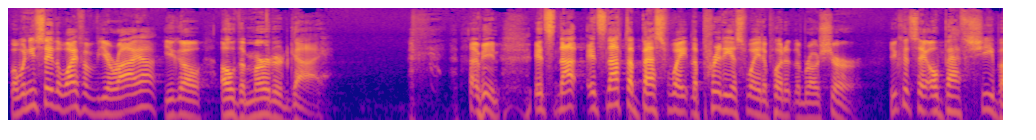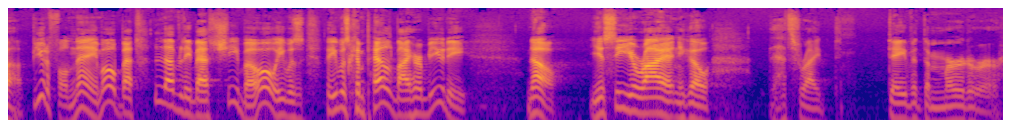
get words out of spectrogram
but when you say the wife of Uriah, you go, oh, the murdered guy. I mean, it's not, it's not the best way, the prettiest way to put it the brochure. You could say, oh, Bathsheba, beautiful name. Oh, Beth, lovely Bathsheba. Oh, he was, he was compelled by her beauty. No, you see Uriah and you go, that's right. David the murderer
